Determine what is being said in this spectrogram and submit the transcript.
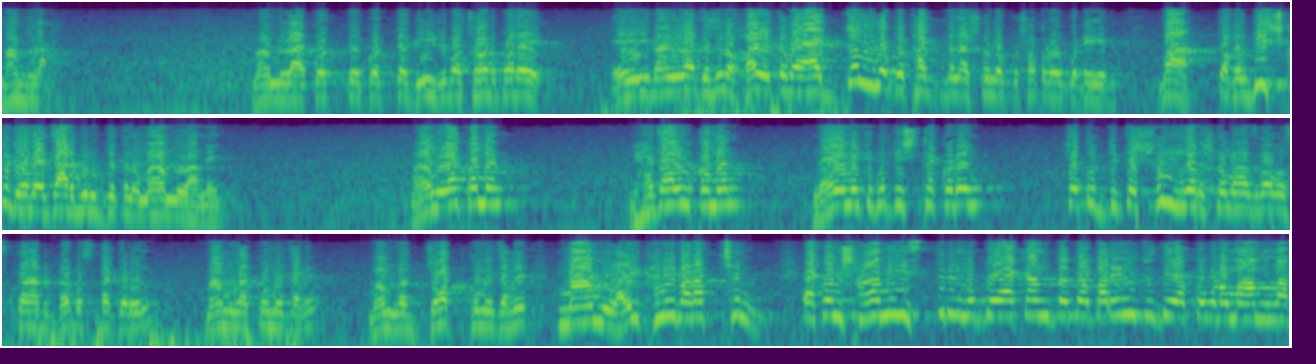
মামলা। মামলা করতে করতে বিশ বছর পরে এই বাংলাদেশের হয়তো বা একজন লোক থাকবে না ষোলো, সতেরো কোটির, বা তখন বিশ কোটি হবে, যার বিরুদ্ধে কোনো মামলা নেই। মামলা কমান, ভেজাল কমান, ন্যায় নীতি প্রতিষ্ঠা করুন, চতুর্দিকে সুন্দর সমাজ ব্যবস্থার ব্যবস্থা করুন, মামলা কমে যাবে। মামলার জট কমে যাবে। মামলাই খালি বাড়াচ্ছেন। এখন স্বামী স্ত্রীর মধ্যে একান্ত ব্যাপারেও যদি এত বড় মামলার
